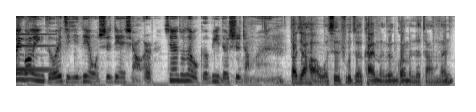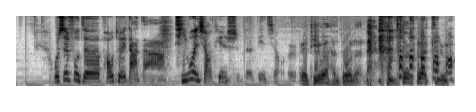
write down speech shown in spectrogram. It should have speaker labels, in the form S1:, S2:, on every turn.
S1: 欢迎光临紫薇吉吉店，我是店小二。现在坐在我隔壁的是掌门。
S2: 大家好，我是负责开门跟关门的掌门。
S1: 我是负责跑腿打杂、提问小天使的店小二。
S2: 哎、欸，提问很多人，很多人提问。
